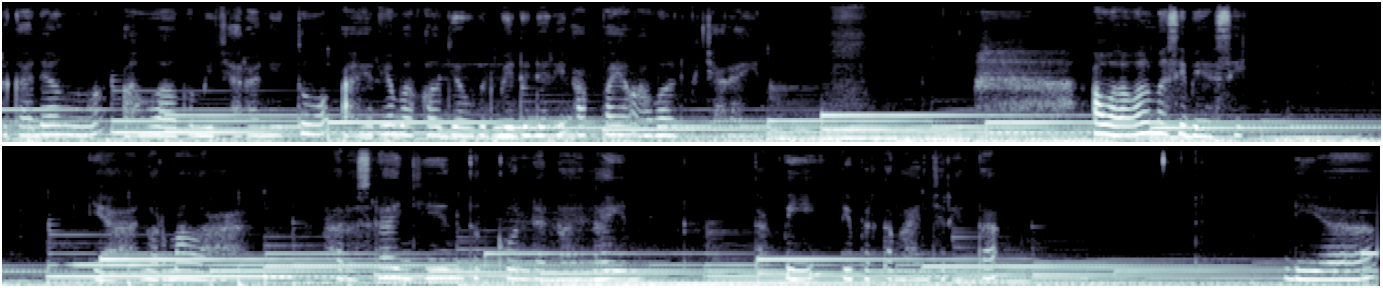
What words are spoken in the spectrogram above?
terkadang awal pembicaraan itu akhirnya bakal jauh berbeda dari apa yang awal dibicarain. Awal-awal masih basic. Ya normal lah. Harus rajin tekun dan lain-lain. Tapi di pertengahan cerita dia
